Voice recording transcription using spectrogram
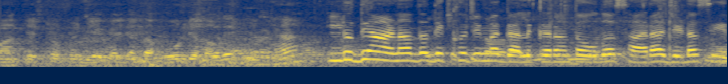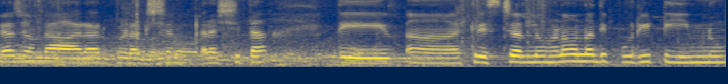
ਮਾਂਚੈਸਟਰ ਆਫ ਇੰਡੀਆ ਕਿਹਾ ਜਾਂਦਾ ਹੋਰ ਜ਼ਿਆਦਾ ਹੋਊਗਾ ਲੁਧਿਆਣਾ ਦਾ ਦੇਖੋ ਜੇ ਮੈਂ ਗੱਲ ਕਰਾਂ ਤਾਂ ਉਹਦਾ ਸਾਰਾ ਜਿਹੜਾ ਸੇਰਾ ਜਾਂਦਾ ਆਰ ਆਰ ਪ੍ਰੋਡਕਸ਼ਨ ਰਸ਼ਿਤਾ ਤੇ ਕ੍ਰਿਸਟਲ ਨੂੰ ਹਨਾ ਉਹਨਾਂ ਦੀ ਪੂਰੀ ਟੀਮ ਨੂੰ।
